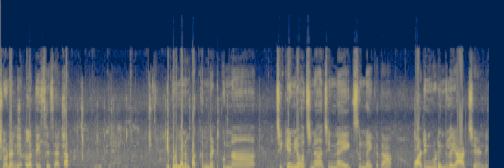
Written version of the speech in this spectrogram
చూడండి అలా తీసేశాక. ఇప్పుడు మనం పక్కన పెట్టుకున్న చికెన్లో వచ్చిన చిన్న ఎగ్స్ ఉన్నాయి కదా వాటిని కూడా ఇందులో యాడ్ చేయండి.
